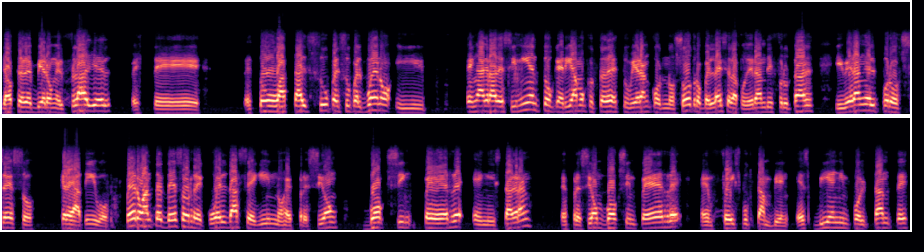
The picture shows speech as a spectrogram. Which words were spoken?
Ya ustedes vieron el flyer. Este, esto va a estar súper, súper bueno. Y en agradecimiento queríamos que ustedes estuvieran con nosotros, ¿verdad? Y se la pudieran disfrutar y vieran el proceso creativo. Pero antes de eso, recuerda seguirnos, expresión Boxing PR en Instagram, expresión Boxing PR en Facebook también. Es bien importante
